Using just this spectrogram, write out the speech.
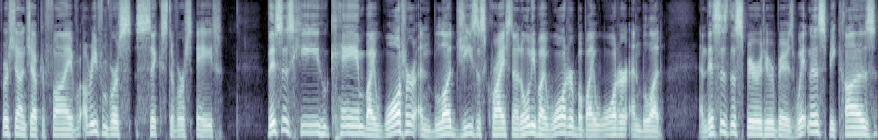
First John chapter 5, I'll read from verse 6 to verse 8. This is he who came by water and blood, Jesus Christ, not only by water, but by water and blood. And this is the Spirit who bears witness, because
